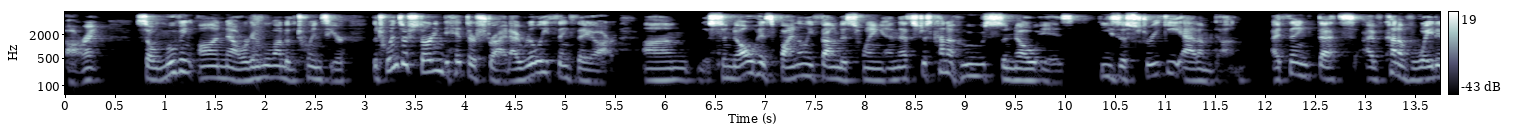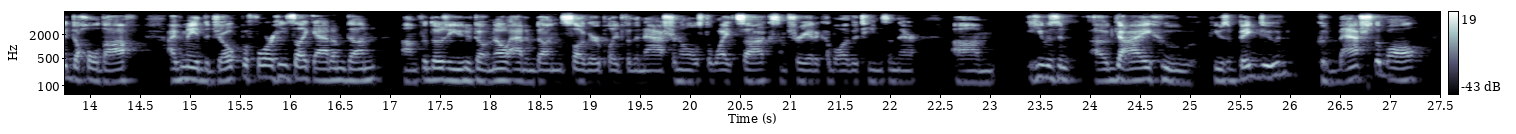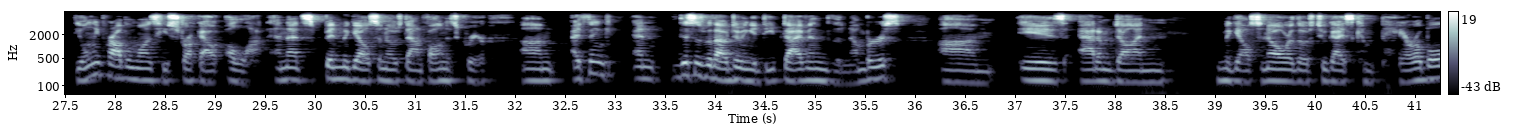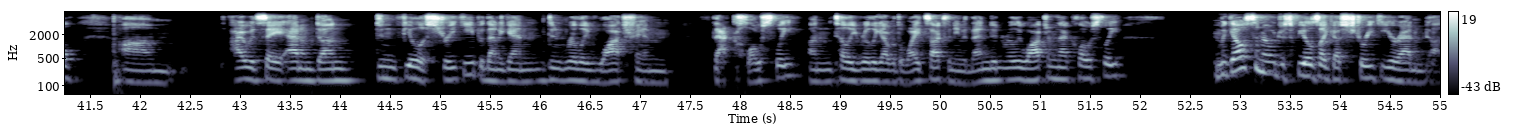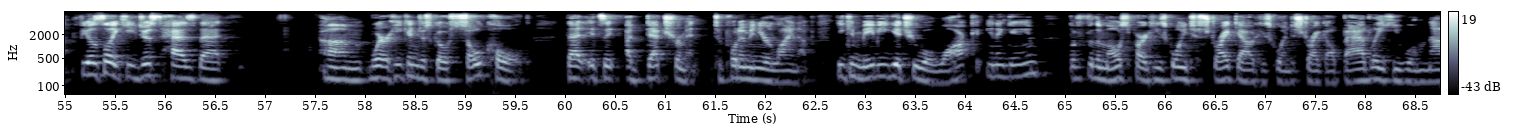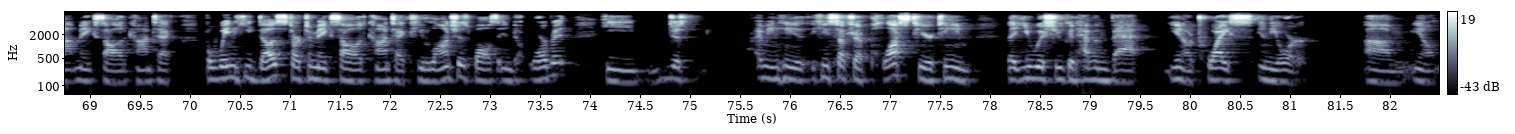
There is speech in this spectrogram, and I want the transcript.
all right. So moving on now, we're going to move on to the Twins here. The Twins are starting to hit their stride. I really think they are. Um, Sano has finally found his swing, and that's just kind of who Sano is. He's a streaky Adam Dunn. I think that's I've kind of waited to hold off. I've made the joke before. He's like Adam Dunn. Um, for those of you who don't know, Adam Dunn, slugger, played for the Nationals, the White Sox. I'm sure he had a couple other teams in there. Um, he was a, a guy who he was a big dude, could mash the ball. The only problem was he struck out a lot, and that's been Miguel Sano's downfall in his career. Um, I think, and this is without doing a deep dive into the numbers, um, is Adam Dunn, Miguel Sano, are those two guys comparable? Um, I would say Adam Dunn didn't feel as streaky, but then again, didn't really watch him that closely until he really got with the White Sox, and even then didn't really watch him that closely. Miguel Sano just feels like a streakier Adam Dunn. Feels like he just has that um, where he can just go so cold that it's a, a, detriment to put him in your lineup. He can maybe get you a walk in a game, but for the most part, he's going to strike out. He's going to strike out badly. He will not make solid contact. But when he does start to make solid contact, he launches balls into orbit. He just, I mean, he he's such a plus to your team that you wish you could have him bat, you know, twice in the order. Um, you know,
